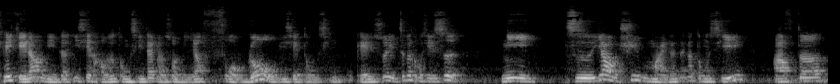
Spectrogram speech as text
可以给到你的一些好的东西，代表说你要 forgo 一些东西。OK，所以这个东西是。你只要去买的那个东西，after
